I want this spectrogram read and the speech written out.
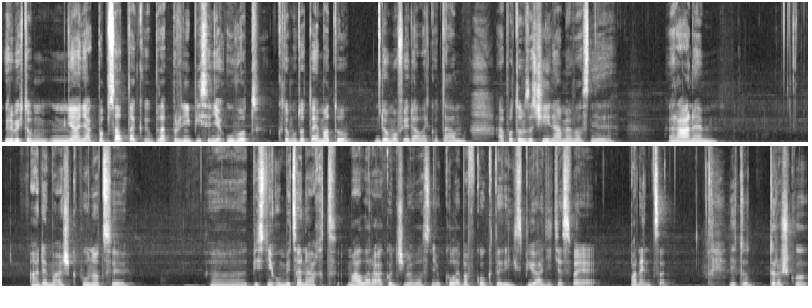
Kdybych to měla nějak popsat, tak ta první píseň je úvod k tomuto tématu. Domov je daleko tam. A potom začínáme vlastně ránem a jdeme až k půlnoci uh, písní Umice Nacht Málera a končíme vlastně u kolébavkou, který zpívá dítě své panence. Je to trošku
